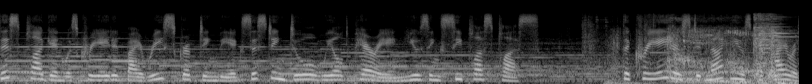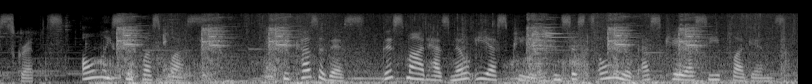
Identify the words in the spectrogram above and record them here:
This plugin was created by re-scripting the existing dual-wield parrying using C++. The creators did not use Papyrus scripts, only C++. Because of this, this mod has no ESP and consists only of SKSE plugins.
